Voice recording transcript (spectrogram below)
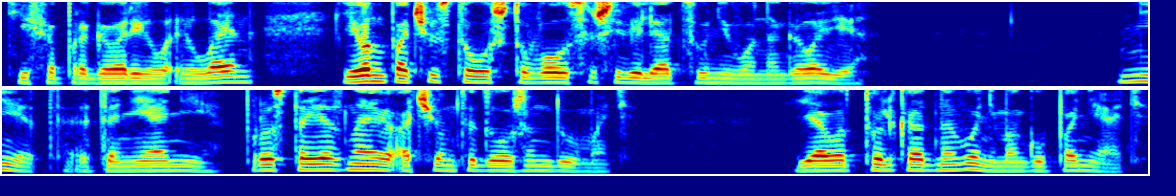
тихо проговорила Элайн, и он почувствовал, что волосы шевелятся у него на голове. «Нет, это не они. Просто я знаю, о чем ты должен думать. Я вот только одного не могу понять.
